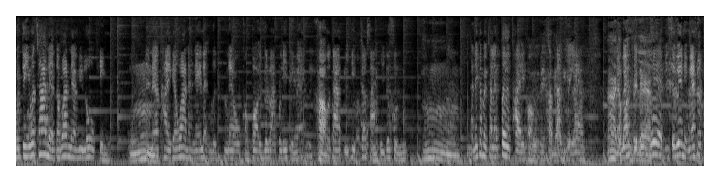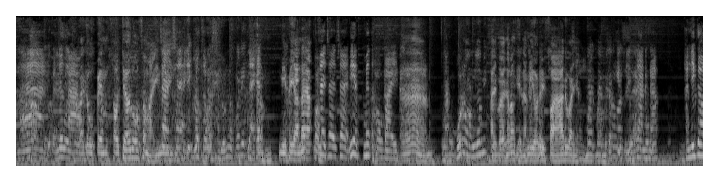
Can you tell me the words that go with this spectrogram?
คนตรียุวชาติเนี่ยจะวาดแนวฮีโร่เก่งอืม แนวไทยแกวาดเนี่ยแนวแนวของปออินทรวานปริศเห็นไหมครับ ตัวตาผีดิบเจ้าสาวผีกระสืออืมอันนี้ก็เป็นคาแรคเตอร์ไทยของกัปตันไทยแลนด์ อ่าเห็กับนไหมมันไปเป็นแล้วเทพมีเซเว่นเห็นไหมอ่าเป็นเรื่องราวมาดูเป็น culture ร่วมสมัยใช่มีใช่ที่รถสมัยไหนกันมีพญานาคใช่ใช่ใช่นี่เมตาทองใบอ่าใครมาก็ต้องเห็นนะมีรถไฟฟ้าด้วยนะครับอันนี้ก็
